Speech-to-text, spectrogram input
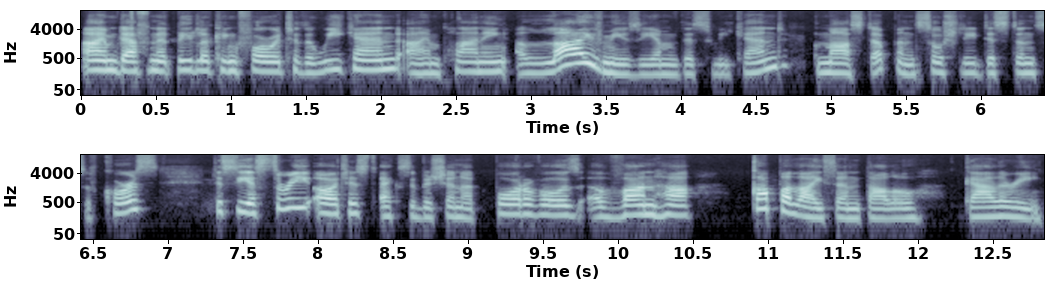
I'm definitely looking forward to the weekend. I'm planning a live museum this weekend, masked up and socially distanced, of course, to see a three artist exhibition at Porvoo's Vanha Kappalaisentalo Gallery.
